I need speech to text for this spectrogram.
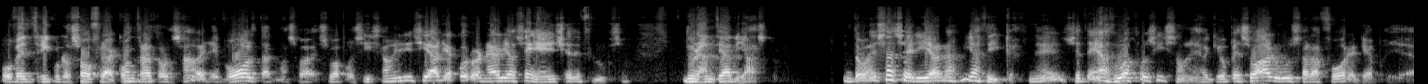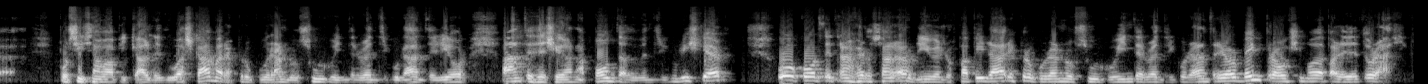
o ventrículo sofre a contratorção, ele volta na sua, sua posição inicial e a coronária se enche de fluxo durante a diástole. Então, essas seriam as minhas dicas. Né? Você tem as duas posições. Aqui o pessoal usa lá fora, que é a posição apical de duas câmaras, procurando o sulco interventricular anterior antes de chegar na ponta do ventrículo esquerdo, ou corte transversal ao nível dos papilares, procurando o sulco interventricular anterior bem próximo da parede torácica.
